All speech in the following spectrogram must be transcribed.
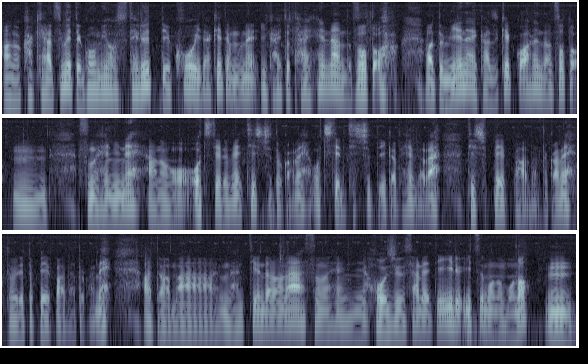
あのかき集めてゴミを捨てるっていう行為だけでもね意外と大変なんだぞと。あと見えない家事結構あるんだぞと。うん。その辺にねあの落ちてるねティッシュとかね落ちてるティッシュって言い方変だな。ティッシュペーパーだとかねトイレットペーパーだとかね。あとはまあ何て言うんだろうな。その辺に、ね、補充されているいつものもの。うん。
